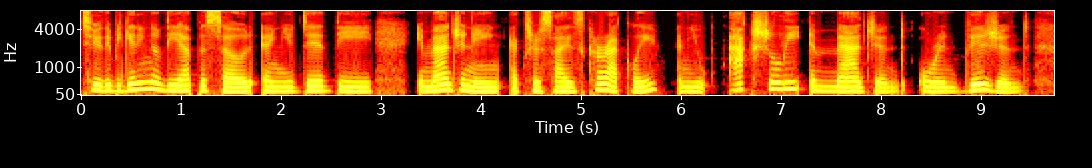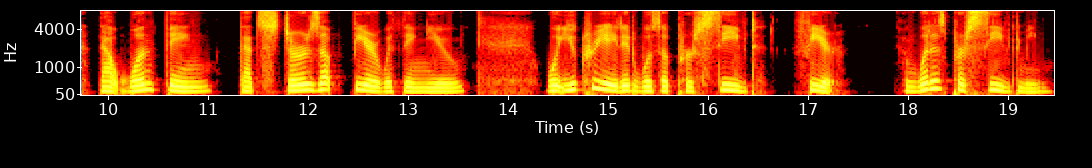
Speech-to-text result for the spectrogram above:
to the beginning of the episode and you did the imagining exercise correctly and you actually imagined or envisioned that one thing that stirs up fear within you, what you created was a perceived fear. And what does perceived mean?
